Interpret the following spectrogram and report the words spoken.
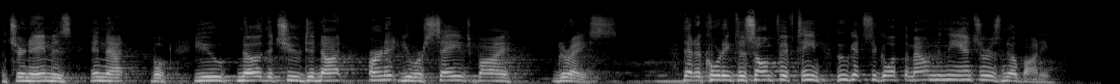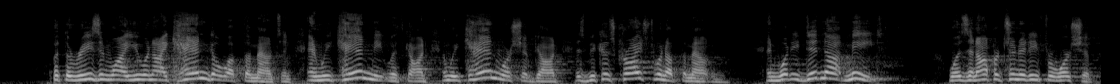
That your name is in that book. You know that you did not earn it, you were saved by grace. That according to Psalm 15, who gets to go up the mountain? And the answer is nobody. But the reason why you and I can go up the mountain and we can meet with God and we can worship God is because Christ went up the mountain. And what he did not meet was an opportunity for worship.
